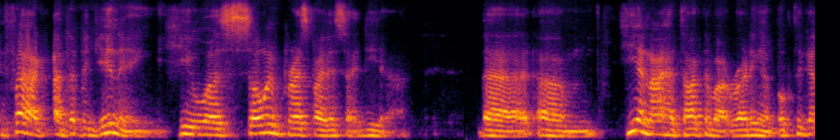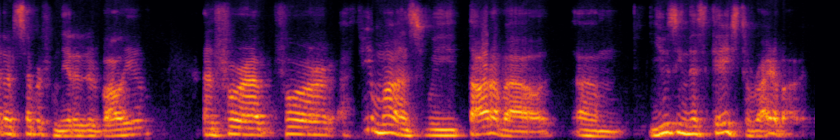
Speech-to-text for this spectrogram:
In fact, at the beginning, he was so impressed by this idea that um, he and I had talked about writing a book together, separate from the edited volume. And for a, for a few months, we thought about um, using this case to write about it,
